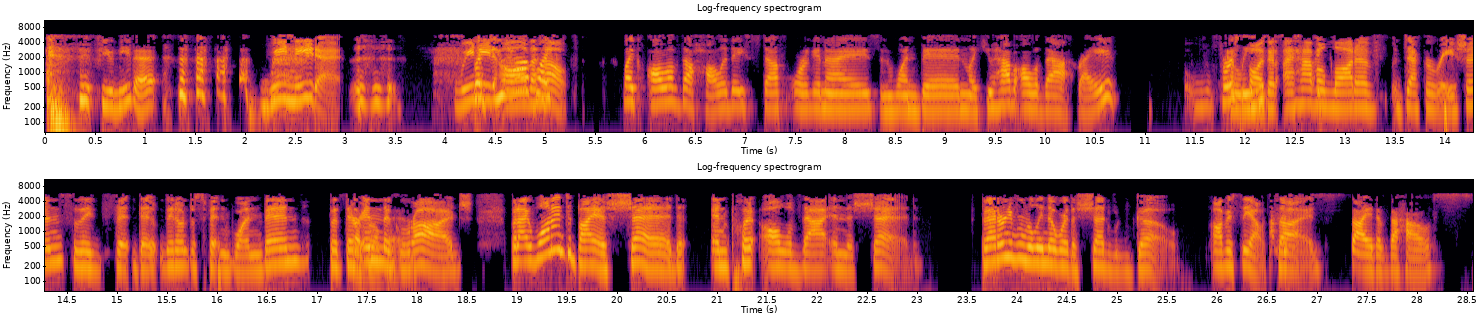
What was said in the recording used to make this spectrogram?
if you need it. we need it. we But need you all have, the like, help. like all of the holiday stuff organized in one bin. Like you have all of that, right? First of all, I, got, I have a lot of decorations, so they fit. They, they don't just fit in one bin, but they're in the bins. garage. But I wanted to buy a shed and put all of that in the shed, but I don't even really know where the shed would go. Obviously On the outside. side of the house.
